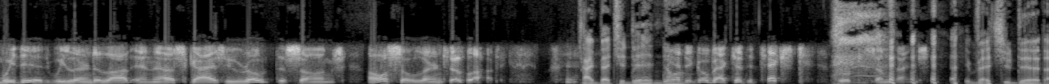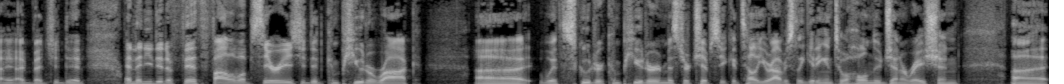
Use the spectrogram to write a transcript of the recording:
We did. We learned a lot, and us guys who wrote the songs also learned a lot. I bet you did. No. We had to go back to the text sometimes. I bet you did. I, I, bet you did. And then you did a fifth follow up series. You did Computer Rock uh, with Scooter Computer and Mr. Chips. So you could tell you're obviously getting into a whole new generation uh,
